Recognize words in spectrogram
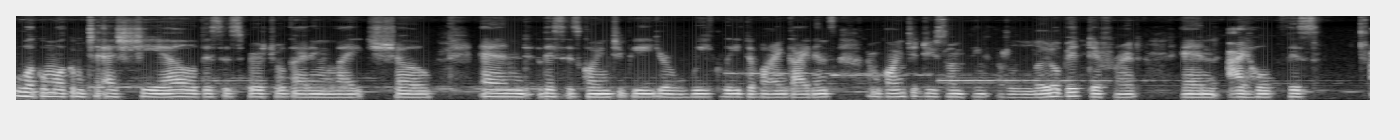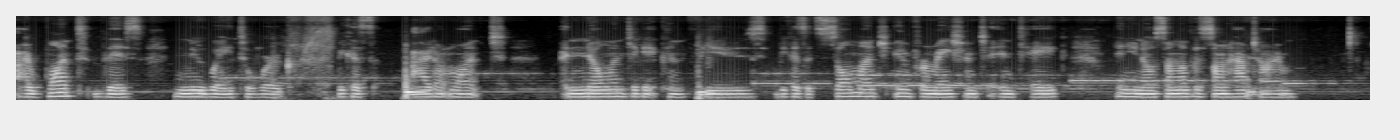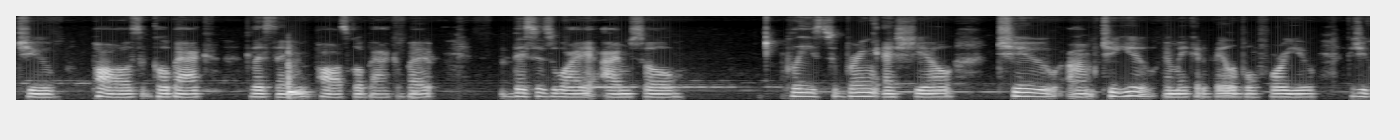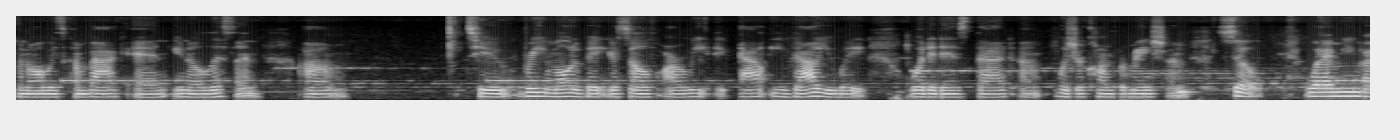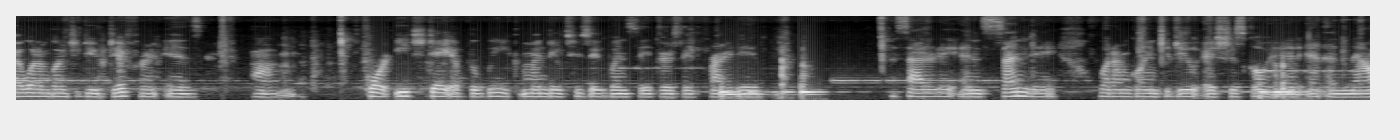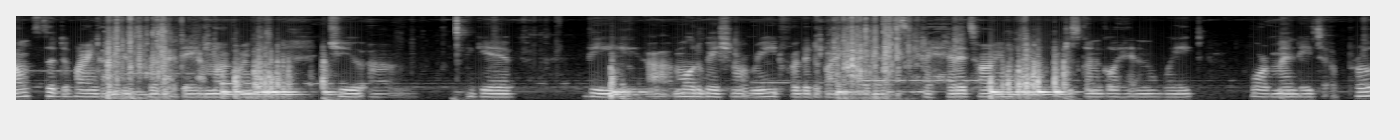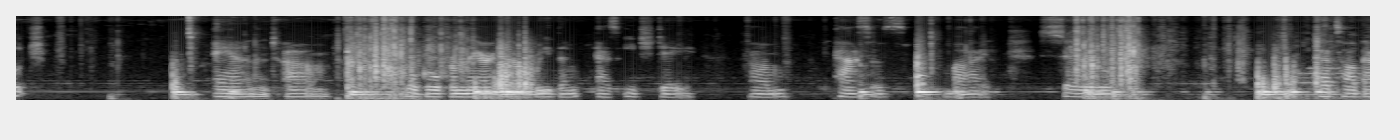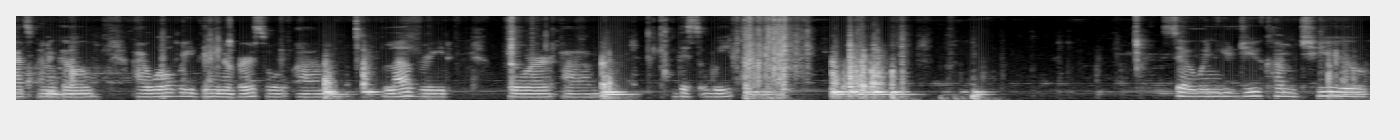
Welcome, welcome to SGL. This is Spiritual Guiding Light Show, and this is going to be your weekly divine guidance. I'm going to do something a little bit different, and I hope this, I want this new way to work because I don't want no one to get confused because it's so much information to intake, and you know, some of us don't have time to pause, go back listen, pause, go back. But this is why I'm so pleased to bring SGL to um, to you and make it available for you because you can always come back and you know listen um, to re-motivate yourself or re-evaluate what it is that um, was your confirmation. So, what I mean by what I'm going to do different is um, for each day of the week Monday, Tuesday, Wednesday, Thursday, Friday, Saturday, and Sunday. What I'm going to do is just go ahead and announce the divine guidance for that day. I'm not going to, to um, give the uh, motivational read for the divine guidance ahead of time. I'm just going to go ahead and wait for Monday to approach and um, we'll go from there and I'll read them as each day um, passes by. So that's how that's going to go. I will read the universal um, love read for um, this week. So when you do come to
